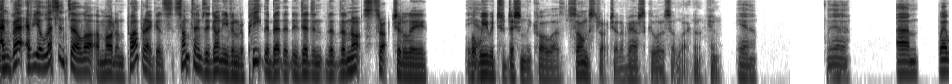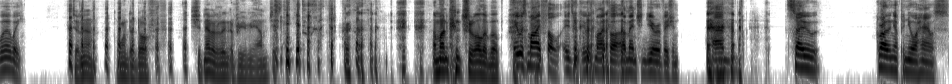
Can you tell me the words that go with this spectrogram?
and if you listen to a lot of modern pop records, sometimes they don't even repeat the bit that they didn't, that they're not structurally what yeah. we would traditionally call a song structure, a verse, chorus, or whatever. Yeah. Yeah. Um, where were we? don't know. Wandered off. Should never interview me. I'm just, I'm uncontrollable. It was my fault. It, it was my fault. I mentioned Eurovision. Um, so, growing up in your house,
